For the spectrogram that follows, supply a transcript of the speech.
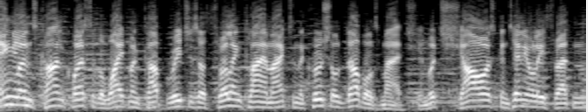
England's conquest of the Wightman Cup reaches a thrilling climax in the crucial doubles match, in which showers continually threaten,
